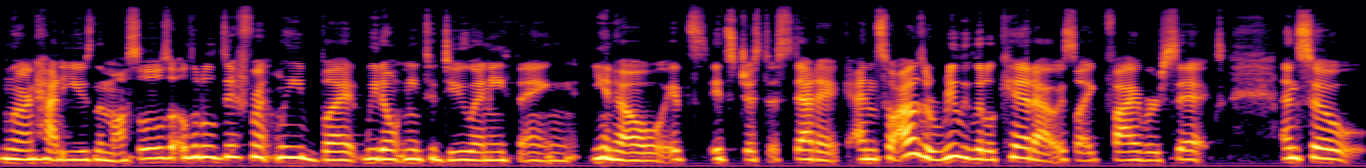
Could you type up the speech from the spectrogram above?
learn how to use the muscles a little differently but we don't need to do anything you know it's it's just aesthetic and so i was a really little kid i was like 5 or 6 and so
